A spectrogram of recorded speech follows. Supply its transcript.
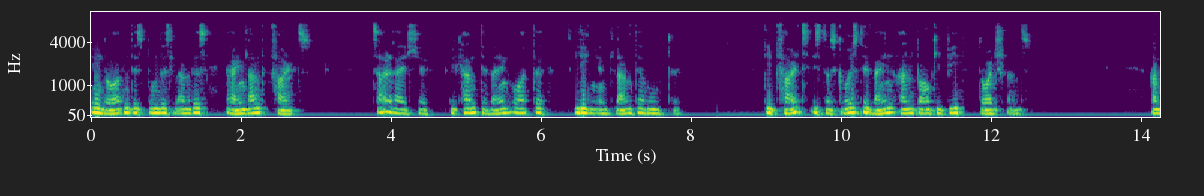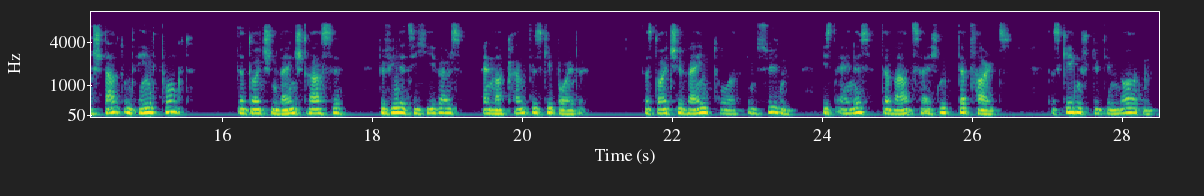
im Norden des Bundeslandes Rheinland-Pfalz. Zahlreiche bekannte Weinorte liegen entlang der Route. Die Pfalz ist das größte Weinanbaugebiet Deutschlands. Am Start- und Endpunkt der Deutschen Weinstraße befindet sich jeweils ein markantes Gebäude. Das Deutsche Weintor im Süden ist eines der Wahrzeichen der Pfalz. Das Gegenstück im Norden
